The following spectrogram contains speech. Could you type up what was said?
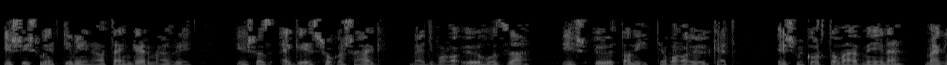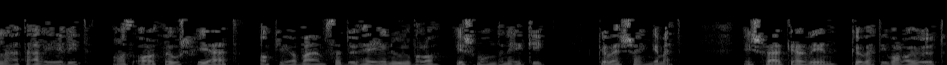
És ismét kiméne a tenger mellé, és az egész sokaság megy vala ő hozzá, és ő tanítja vala őket. És mikor tovább méne, meglátá Lévit, az Alfeus fiát, aki a vámszedő helyén ül vala, és mondanéki, kövess engemet, és felkelvén követi vala őt.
